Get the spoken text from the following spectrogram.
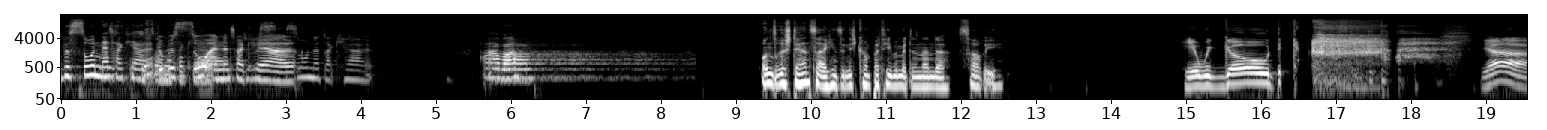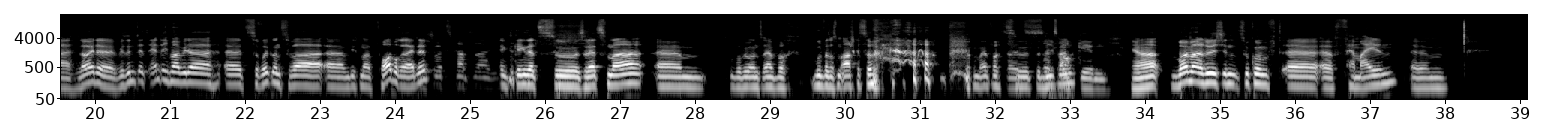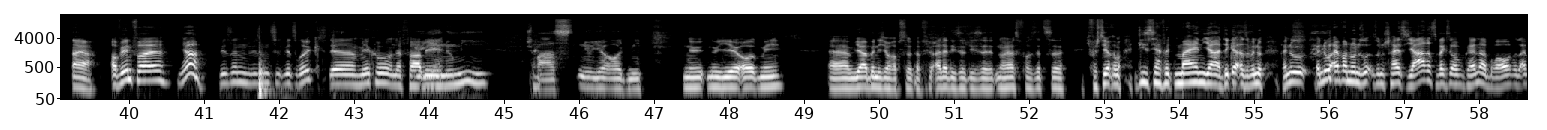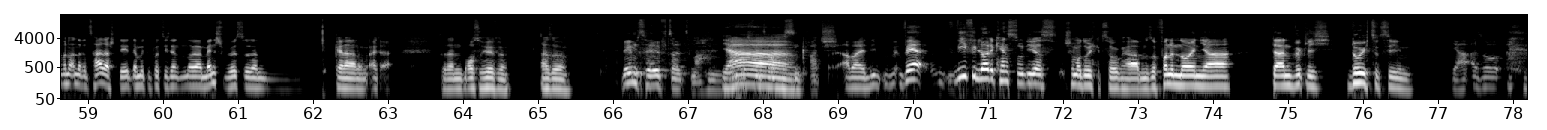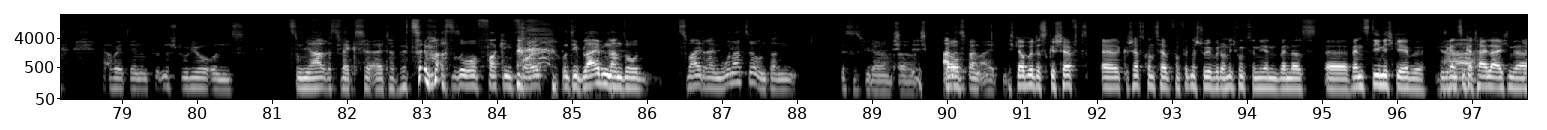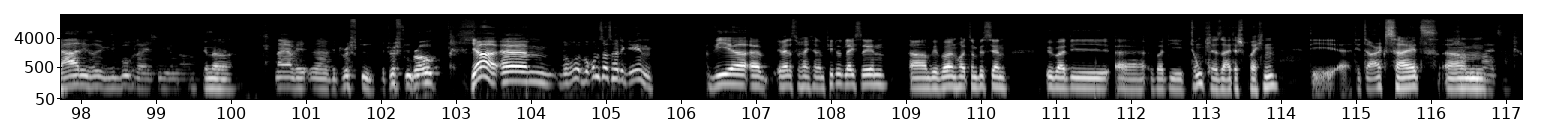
Du bist so ein netter Kerl. Du bist so ein netter Du Kerl. bist so ein netter Kerl. Aber Unsere Sternzeichen sind nicht kompatibel miteinander. Sorry. Here we go. Ja, Leute, wir sind jetzt endlich mal wieder äh, zurück und zwar ähm, diesmal vorbereitet. Ich wollte es gerade sagen. Im Gegensatz zu, zu letztem Mal, ähm, wo wir uns einfach gut was aus dem Arsch gezogen haben, um einfach zu, zu liefern. auch geben. Ja, wollen wir natürlich in Zukunft äh, äh, vermeiden. Ähm, naja, auf jeden Fall, ja, wir sind, wir sind wir zurück, der Mirko und der New Year, Fabi. New Me. Spaß. New Year, Old Me. New, New Year, Old Me. Ähm, ja, bin ich auch absolut dafür. Alter, diese, diese Neujahrsvorsätze. Ich verstehe auch immer, dieses Jahr wird mein Jahr, Digga. Also wenn du, wenn du, wenn du einfach nur so, so einen scheiß Jahreswechsel auf dem Kalender brauchst, also einfach eine andere Zahl da steht, damit du plötzlich ein neuer Mensch wirst, so dann, keine Ahnung, Alter. So, dann brauchst du Hilfe. Also, Wem es hilft, soll's machen. Ja. Ich auch ein bisschen Quatsch. Aber die, wer, wie viele Leute kennst du, die das schon mal durchgezogen haben? So von einem neuen Jahr dann wirklich durchzuziehen. Ja, also ich arbeite in einem Fitnessstudio und zum Jahreswechsel, Alter, wird's immer so fucking voll. und die bleiben dann so zwei, drei Monate und dann ist es wieder Ich, äh, ich, alles glaub, beim Alten. ich glaube, das Geschäft, äh, Geschäftskonzept vom Fitnessstudio würde auch nicht funktionieren, wenn das, äh, wenn es die nicht gäbe. Diese Ja. ganzen Karteileichen da. Ja, diese, die Buchleichen, genau. Genau. Naja, wir, äh, wir driften. Wir driften, Bro. Ja, ähm, wor worum soll es heute gehen? Wir, äh, ihr werdet es wahrscheinlich an dem Titel gleich sehen. Äh, wir wollen heute so ein bisschen über die, äh, über die dunkle Seite sprechen. Die, äh, die Dark Side. Ähm,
